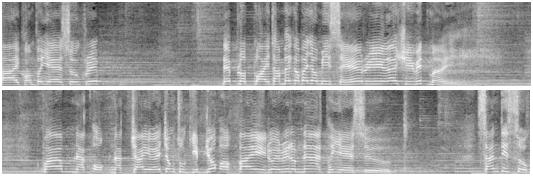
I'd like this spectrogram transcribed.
ตายของพระเยซูคริสต์ได้ปลดปล่อยทำให้ข้าพเจ้ามีเสรีและชีวิตใหม่ ความหนักอกหนักใจเอ๋ยจงถูกหยิบยกออกไปด้วยฤทธิอำนาจพระเยซู สันติสุข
